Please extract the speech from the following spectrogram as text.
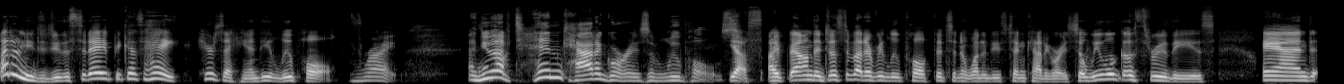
I don't need to do this today because, hey, here's a handy loophole. Right. And you have 10 categories of loopholes. Yes, I found that just about every loophole fits into one of these 10 categories. So we will go through these. And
